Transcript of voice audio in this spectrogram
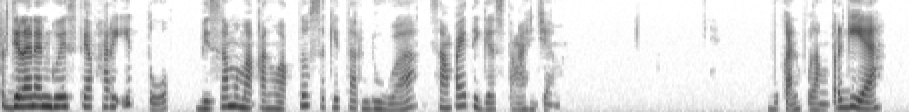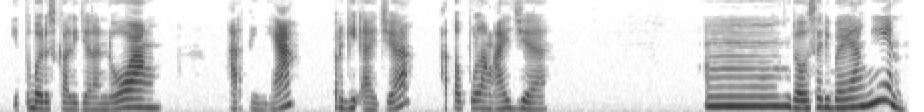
Perjalanan gue setiap hari itu bisa memakan waktu sekitar 2 sampai tiga setengah jam. Bukan pulang pergi ya, itu baru sekali jalan doang. Artinya, pergi aja atau pulang aja. Hmm, gak usah dibayangin.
